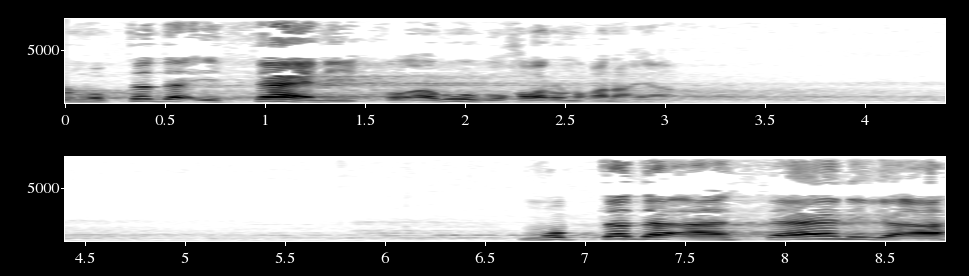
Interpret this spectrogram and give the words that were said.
اlmubtada'i الثaani oo abuuhu buu khabar u noqonayaa mubtada'a ثaaniga ah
